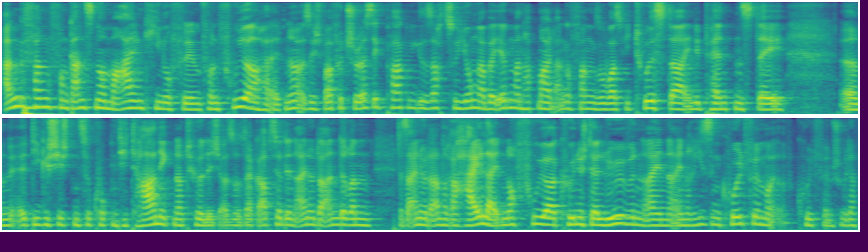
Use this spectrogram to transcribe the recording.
angefangen von ganz normalen Kinofilmen, von früher halt, ne? Also ich war für Jurassic Park, wie gesagt, zu jung, aber irgendwann hat man halt angefangen, sowas wie Twister, Independence Day, ähm, die Geschichten zu gucken. Titanic natürlich, also da gab es ja den ein oder anderen, das ein oder andere Highlight. Noch früher König der Löwen, ein, ein riesen Kultfilm, Kultfilm schon wieder,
